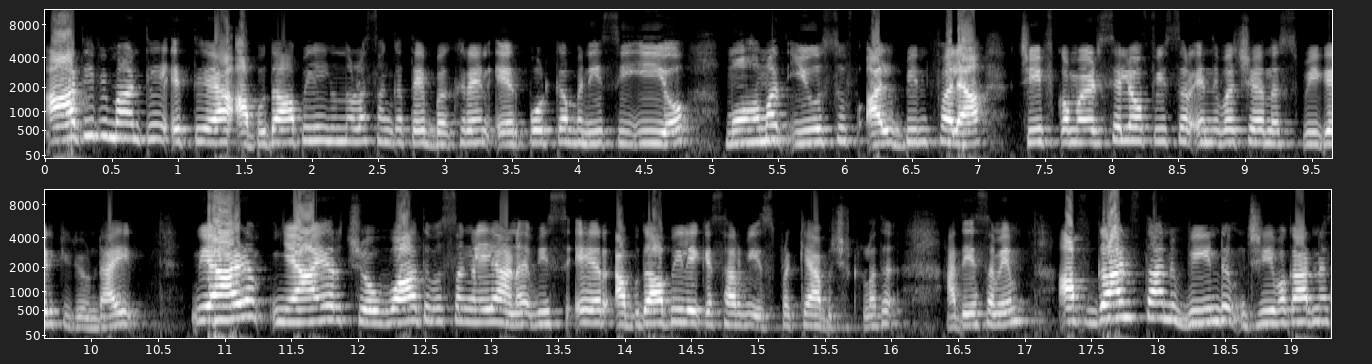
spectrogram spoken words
ആദ്യ വിമാനത്തിൽ എത്തിയ അബുദാബിയിൽ നിന്നുള്ള സംഘത്തെ Bahrain airport company CEO Muhammad Yusuf Al Bin Fala chief commercial officer എന്നിവർ ചേർന്ന് സ്വീകരിക്കുകയുണ്ടായി. വ്യാഴം ഞായർ ചൊവ്വ ദിവസങ്ങളിലാണ് വിസ് എയർ അബുദാബിയിലേക്ക് സർവീസ് പ്രഖ്യാപിച്ചിട്ടുള്ളത്. അതേസമയം അഫ്ഗാനിസ്ഥാൻ വീണ്ടും ജീവകാരുണ്യ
